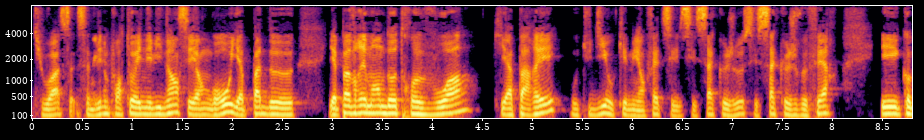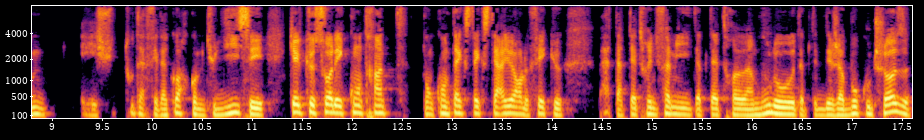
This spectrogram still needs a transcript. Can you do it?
tu vois, ça, ça, devient pour toi une évidence et en gros il n'y a pas de, il y a pas vraiment d'autre voie qui apparaît où tu dis ok mais en fait c'est c'est ça que je veux, c'est ça que je veux faire et comme et je suis tout à fait d'accord, comme tu le dis, c'est quelles que soient les contraintes, ton contexte extérieur, le fait que bah, tu as peut-être une famille, tu as peut-être euh, un boulot, tu as peut-être déjà beaucoup de choses,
